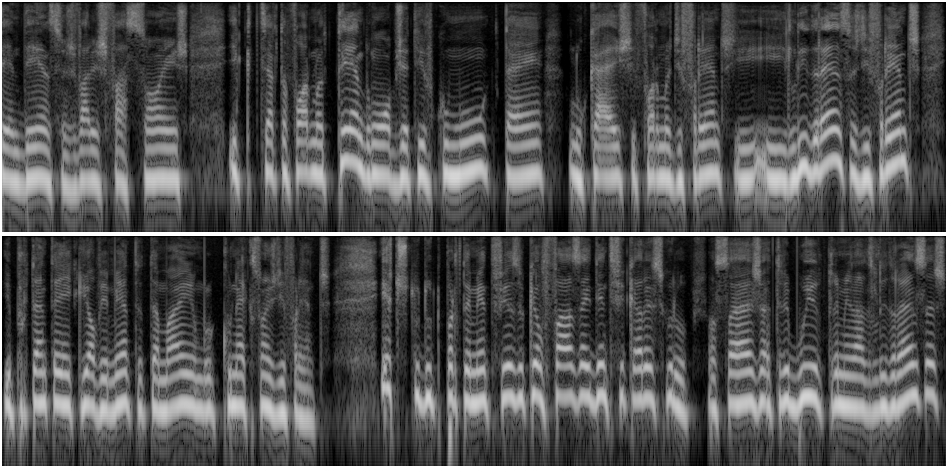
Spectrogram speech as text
tendências, várias fações e que, de certa forma, tendo um objetivo comum, tem locais e formas diferentes e, e lideranças diferentes e, portanto, tem aqui, obviamente, também conexões diferentes. Este estudo do departamento o que ele faz é identificar esses grupos, ou seja, atribuir determinadas lideranças,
